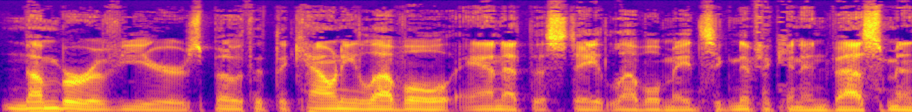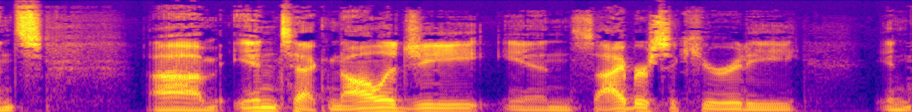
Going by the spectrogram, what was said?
number of years, both at the county level and at the state level, made significant investments um, in technology, in cybersecurity, in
